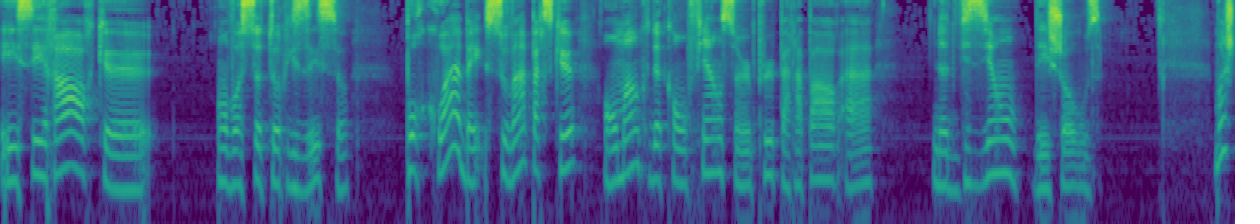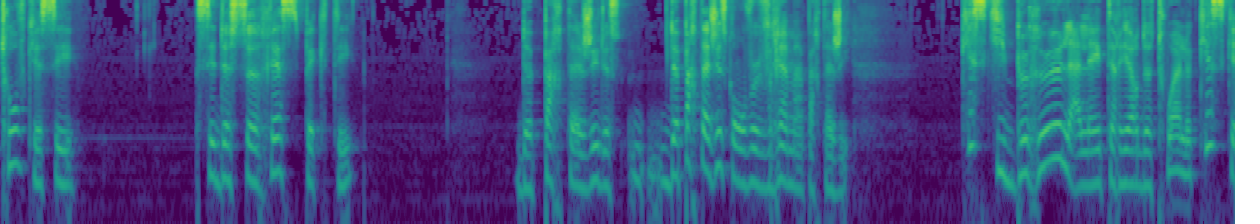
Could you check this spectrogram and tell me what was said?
Et c'est rare que on va s'autoriser ça. Pourquoi? Ben, souvent parce que on manque de confiance un peu par rapport à notre vision des choses. Moi, je trouve que c'est, c'est de se respecter, de partager, de, partager ce qu'on veut vraiment partager. Qu'est-ce qui brûle à l'intérieur de toi? Qu'est-ce que,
